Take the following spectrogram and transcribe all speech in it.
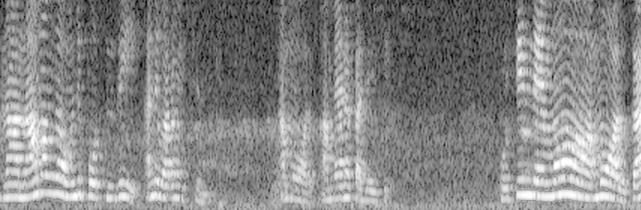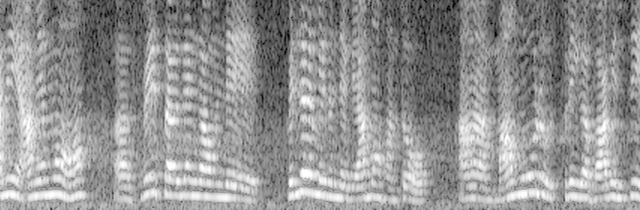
నా నామంగా ఉండిపోతుంది అని వరం ఇచ్చింది అమ్మవారు ఆ మేనకాదేవికి. పుట్టిందేమో అమ్మవారు కానీ ఆమెమో స్త్రీ సహజంగా ఉండే పిల్లల మీద ఉండే వ్యామోహంతో ఆమె మామూలు స్త్రీగా భావించి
